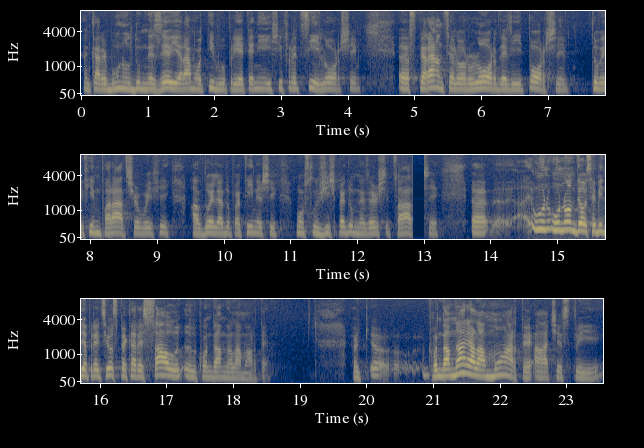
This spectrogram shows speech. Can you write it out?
în care bunul Dumnezeu era motivul prieteniei și frăției lor și uh, speranțelor lor de viitor și tu vei fi împărat și eu voi fi al doilea după tine și vom sluji și pe Dumnezeu și țara. Și Uh, un, un om deosebit de prețios pe care Saul îl condamnă la moarte. Uh, uh, condamnarea la moarte a acestui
